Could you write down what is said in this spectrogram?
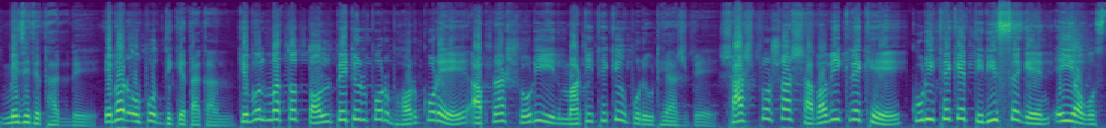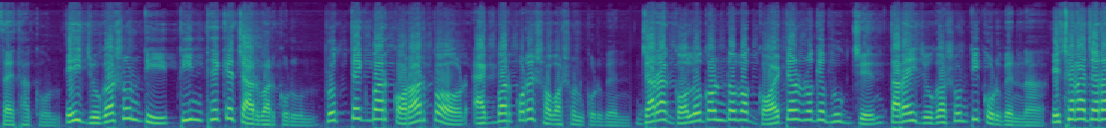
মেঝেতে থাকবে। এবার ওপর দিকে তাকান। কেবলমাত্র তলপেটের উপর ভর করে আপনার শরীর মাটি থেকে উপরে উঠে আসবে। শ্বাস প্রশ্বাস স্বাভাবিক রেখে কুড়ি থেকে তিরিশ সেকেন্ড এই অবস্থায় থাকুন। এই যোগাসনটি তিন থেকে চারবার করুন। প্রত্যেকবার করার পর একবার করে সবাসন করবেন। যারা গলগণ্ড বা গয়টার রোগে ভুগছেন তারা এই যোগাসনটি করবেন না। এছাড়া যারা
